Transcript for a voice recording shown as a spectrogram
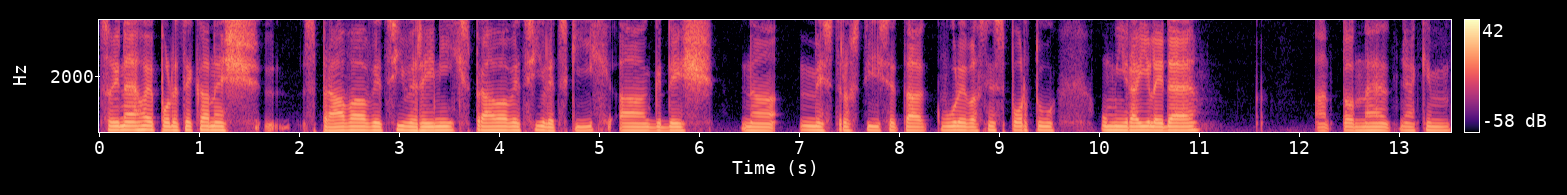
co jiného je politika než zpráva věcí veřejných, zpráva věcí lidských a když na mistrovství ta kvůli vlastně sportu umírají lidé a to ne nějakým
